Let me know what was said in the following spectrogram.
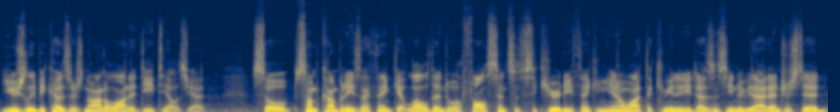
usually because there's not a lot of details yet. So some companies, I think, get lulled into a false sense of security, thinking, you know what, the community doesn't seem to be that interested.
